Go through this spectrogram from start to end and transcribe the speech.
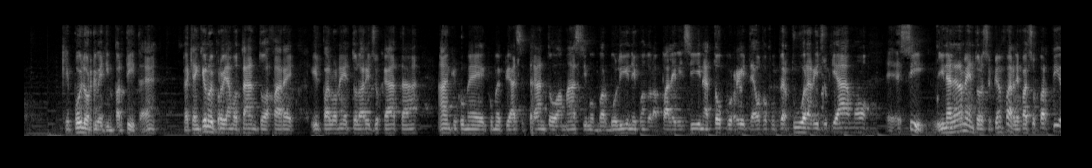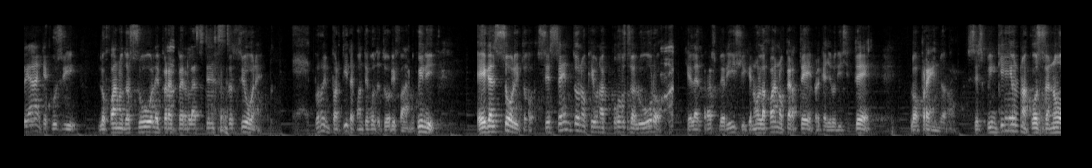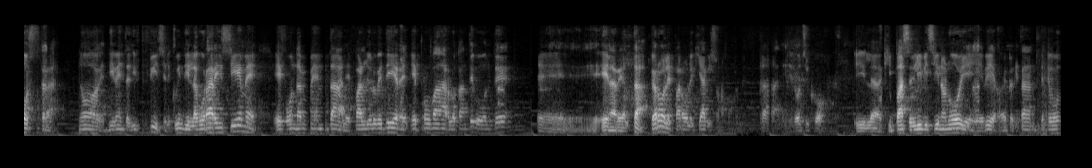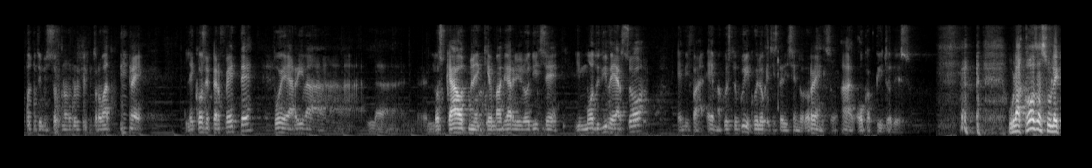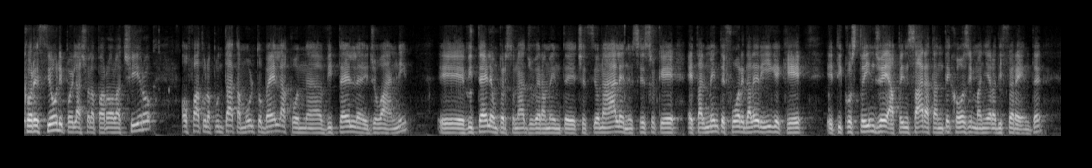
che poi lo rivedi in partita, eh? perché anche noi proviamo tanto a fare il pallonetto, la rigiocata, anche come, come piace tanto a Massimo Barbolini quando la palla è vicina, tocco rete, autocopertura, rigiochiamo. Eh, sì, in allenamento lo sappiamo fare, le faccio partire anche così, lo fanno da sole per, per la sensazione, eh, però in partita quante volte te lo rifanno? Quindi è il solito, se sentono che è una cosa loro, che la trasferisci, che non la fanno per te, perché glielo dici te, lo prendono. Se finché è una cosa nostra no, diventa difficile, quindi lavorare insieme è fondamentale, farglielo vedere e provarlo tante volte eh, è la realtà, però le parole chiavi sono fondamentali, è logico. Il, chi passa lì vicino a noi è vero, eh, perché tante volte mi sono ritrovato a dire le cose perfette, poi arriva la, lo scoutman che magari lo dice in modo diverso e mi fa, eh ma questo qui è quello che ti sta dicendo Lorenzo. Ah, ho capito adesso. una cosa sulle correzioni, poi lascio la parola a Ciro. Ho fatto una puntata molto bella con eh, Vittel e Giovanni. E Vittel è un personaggio veramente eccezionale, nel senso che è talmente fuori dalle righe che eh, ti costringe a pensare a tante cose in maniera differente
